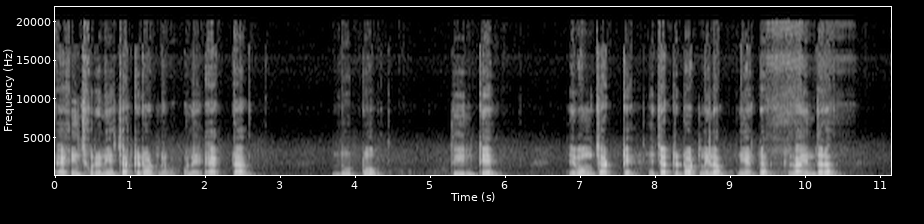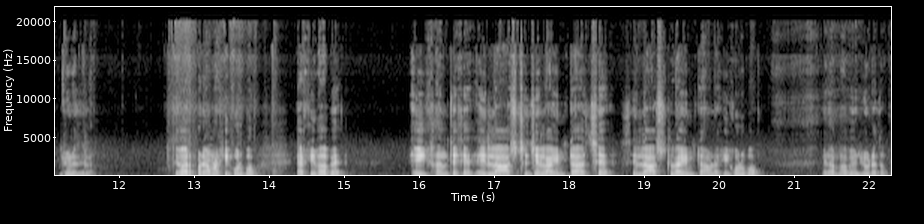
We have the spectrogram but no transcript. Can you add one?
এক ইঞ্চ করে নিয়ে চারটে ডট নেব। মানে একটা দুটো, তিনটে এবং চারটে। এই চারটে ডট নিলাম, নিয়ে একটা লাইন দ্বারা জুড়ে দিলাম। দেওয়ার পরে আমরা কি করব? একইভাবে এইখান থেকে এই লাস্ট যে লাইনটা আছে, সেই লাস্ট লাইনটা আমরা কি করব? এরকমভাবে জুড়ে দেবো।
